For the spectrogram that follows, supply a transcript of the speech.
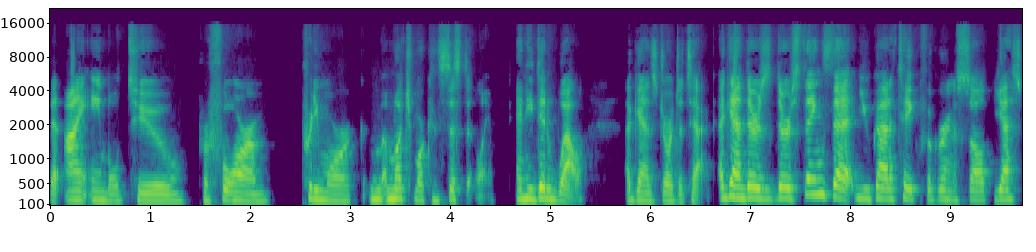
that I am able to perform pretty more, much more consistently. And he did well against Georgia Tech. Again, there's there's things that you've got to take for grain of salt. Yes,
